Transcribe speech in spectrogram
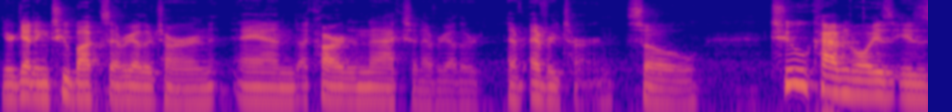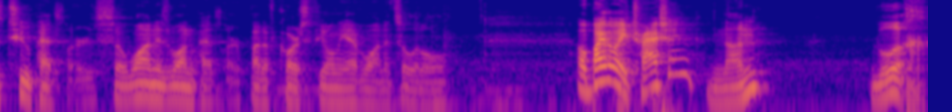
you're getting two bucks every other turn and a card in action every other every turn. So two Cabin Boys is two peddlers. So one is one peddler, but of course if you only have one, it's a little. Oh, by the way, trashing none. Ugh.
